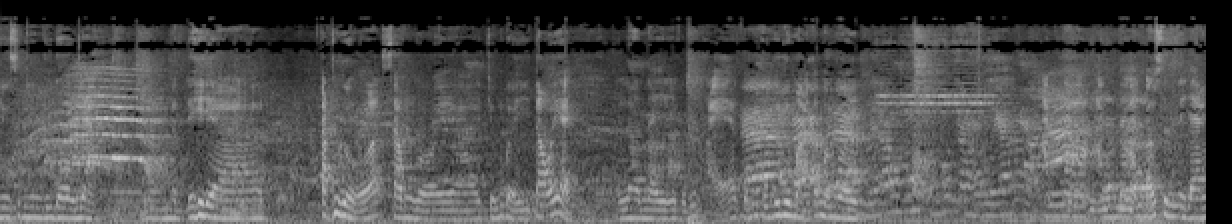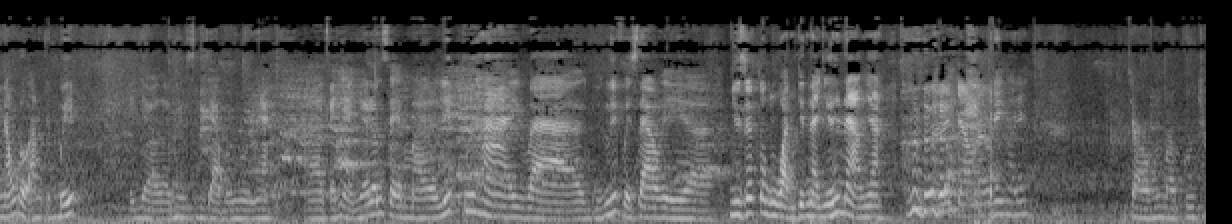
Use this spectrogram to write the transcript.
như xin video nha. À, mình đi à, tắm rửa xong rồi à, chuẩn bị tối rồi. Lên đây thì cũng khỏe cũng cũng như mời các mọi người. Anh anh anh bảo sinh thì đang nấu đồ ăn trong bếp bây giờ là như xin chào mọi người nha. À, cả nhà nhớ đón xem à, clip thứ hai và những clip về sau thì à, như sẽ tung hoành trên này như thế nào nha. Chào đi ngồi đi. Chào bà cô chú.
